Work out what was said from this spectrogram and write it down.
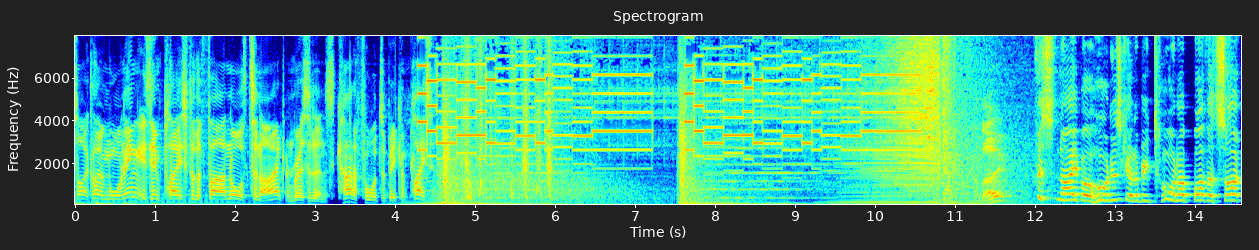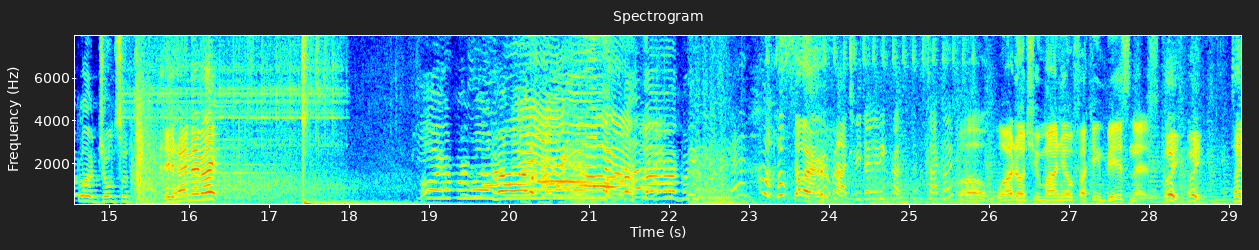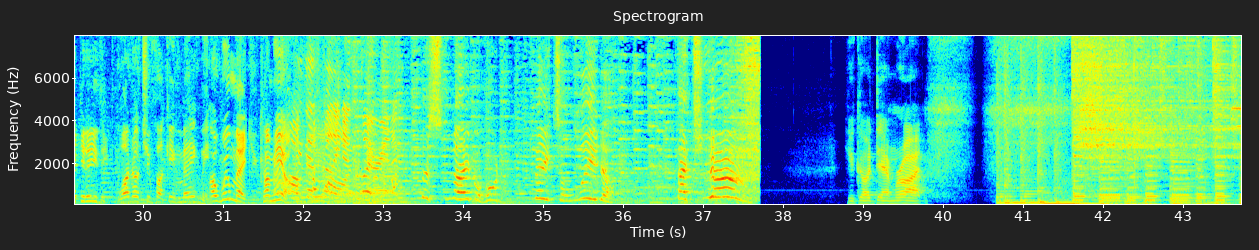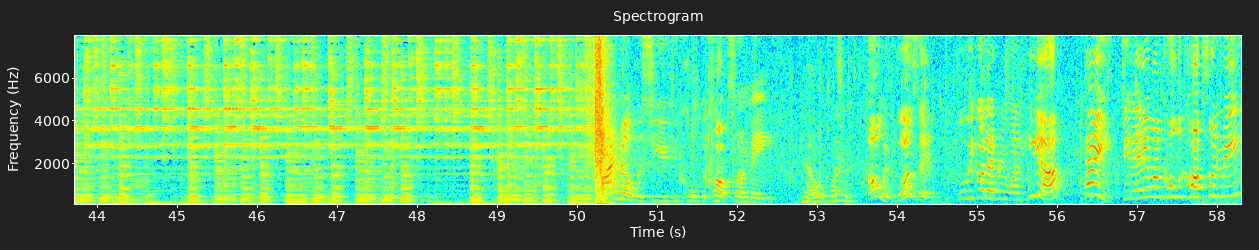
Cyclone warning is in place for the far north tonight, and residents can't afford to be complacent. Hello? This neighbourhood is going to be torn up by the cyclone, Johnson. Need a hand there, mate? Hi, everyone. How are you? So, Raj, have you done any prep for the cyclone? Uh, why don't you mind your fucking business? Hey, hey, take it easy. Why don't you fucking make me? I will make you. Come here. This neighbourhood needs a leader. That's you. You goddamn right. I know it was you who called the cops on me. No, it wasn't. Oh, it wasn't? Well, we got everyone here. Hey, did anyone call the cops on me?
